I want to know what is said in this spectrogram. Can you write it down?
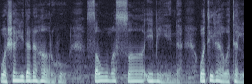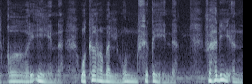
وشهد نهاره صوم الصائمين وتلاوة القارئين وكرم المنفقين. فهنيئا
